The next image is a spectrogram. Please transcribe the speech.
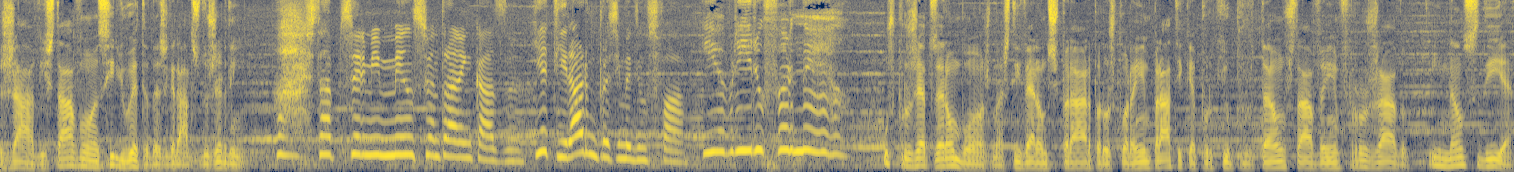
já avistavam a silhueta das grades do jardim. Ah, está a apetecer-me imenso entrar em casa. E atirar-me para cima de um sofá. E abrir o farnel. Os projetos eram bons, mas tiveram de esperar para os porem em prática porque o portão estava enferrujado e não cedia.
